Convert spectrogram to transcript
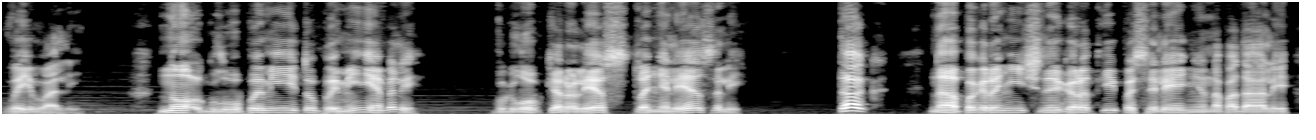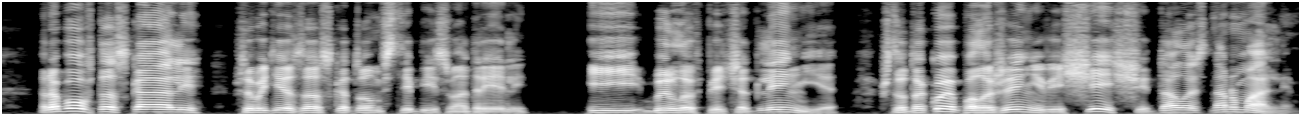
воевали. Но глупыми и тупыми не были. Вглубь королевства не лезли. Так, на пограничные городки поселения нападали, рабов таскали, чтобы те за скотом в степи смотрели. И было впечатление, что такое положение вещей считалось нормальным.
